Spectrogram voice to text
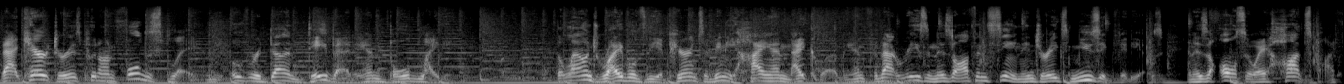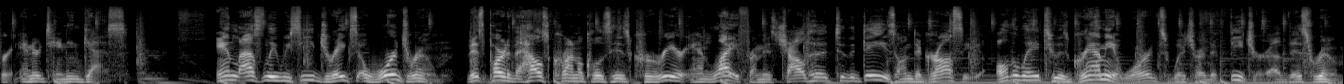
That character is put on full display in the overdone daybed and bold lighting. The lounge rivals the appearance of any high-end nightclub and for that reason is often seen in Drake's music videos and is also a hotspot for entertaining guests. And lastly, we see Drake's awards room. This part of the house chronicles his career and life from his childhood to the days on Degrassi, all the way to his Grammy Awards, which are the feature of this room.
